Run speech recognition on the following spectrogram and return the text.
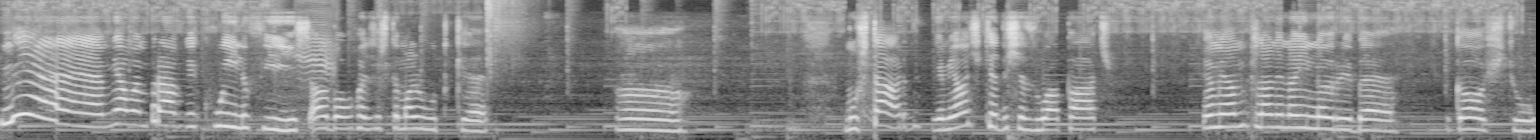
Nie, miałem prawie queenfish, albo chociaż te malutkie. A. Musztard, nie miałeś kiedy się złapać? Ja miałem plany na inną rybę. Gościu.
